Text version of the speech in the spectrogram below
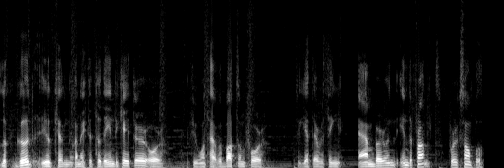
look good, you can connect it to the indicator, or if you want to have a button for to get everything amber in, in the front, for example.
